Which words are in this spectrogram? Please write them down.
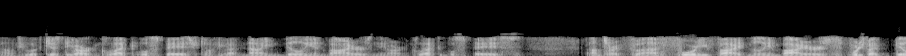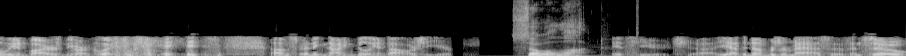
Uh, if you look just the art and collectible space, you're talking about 9 billion buyers in the art and collectible space. I'm sorry, uh, 45 million buyers, 45 billion buyers in the art and collectible space, um, spending $9 billion a year. So a lot. It's huge. Uh, yeah, the numbers are massive. And so,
